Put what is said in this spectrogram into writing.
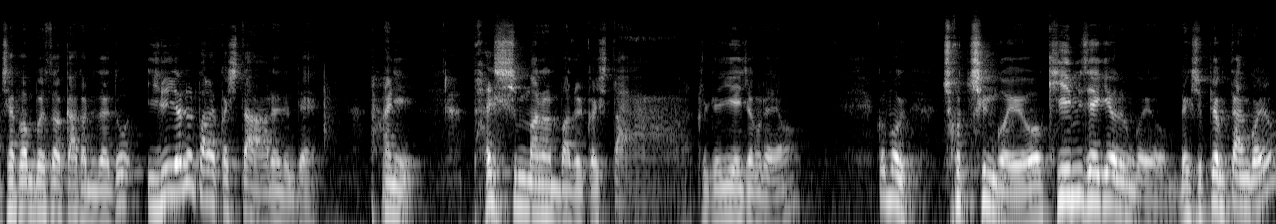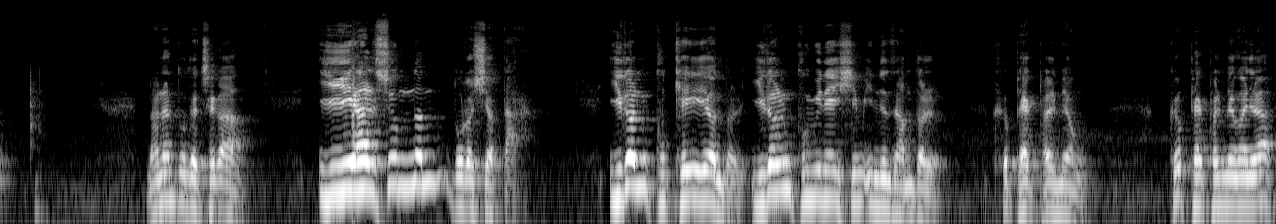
재판부에서 깎아준다도 1년을 받을 것이다 그랬는데 아니 80만 원 받을 것이다 그렇게 예정을 해요. 그뭐 초친 거예요. 김세기 하는 거예요. 맥주병 딴 거예요. 나는 도대체가 이해할 수 없는 노릇이었다. 이런 국회의원들, 이런 국민의힘 있는 사람들, 그 108명, 그 108명 아니라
